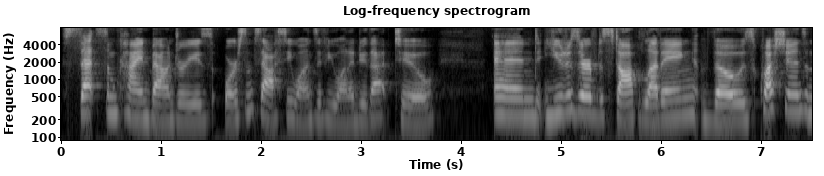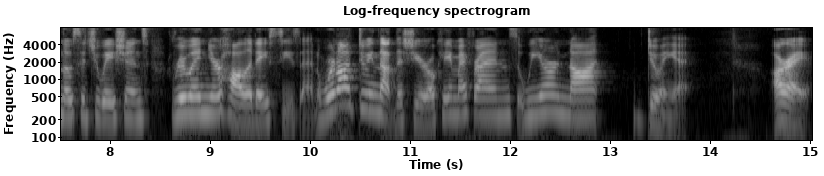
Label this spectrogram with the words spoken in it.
set some kind boundaries or some sassy ones if you want to do that too and you deserve to stop letting those questions and those situations ruin your holiday season. We're not doing that this year, okay, my friends? We are not doing it. All right.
